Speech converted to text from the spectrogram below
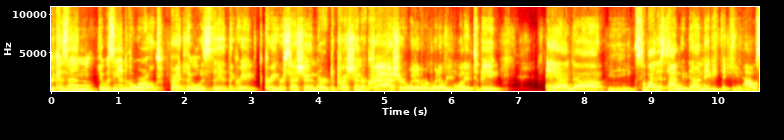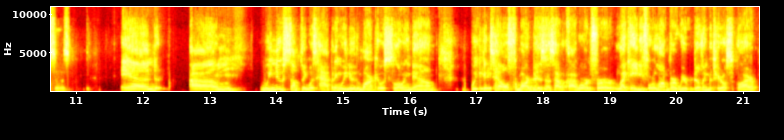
because then it was the end of the world right? Then it was the the great great recession or depression or crash or whatever whatever you wanted it to be. And uh, so by this time we'd done maybe 15 houses. And um, we knew something was happening. We knew the market was slowing down. We could tell from our business. I, I worked for like 84 Lumber. We were building material supplier.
